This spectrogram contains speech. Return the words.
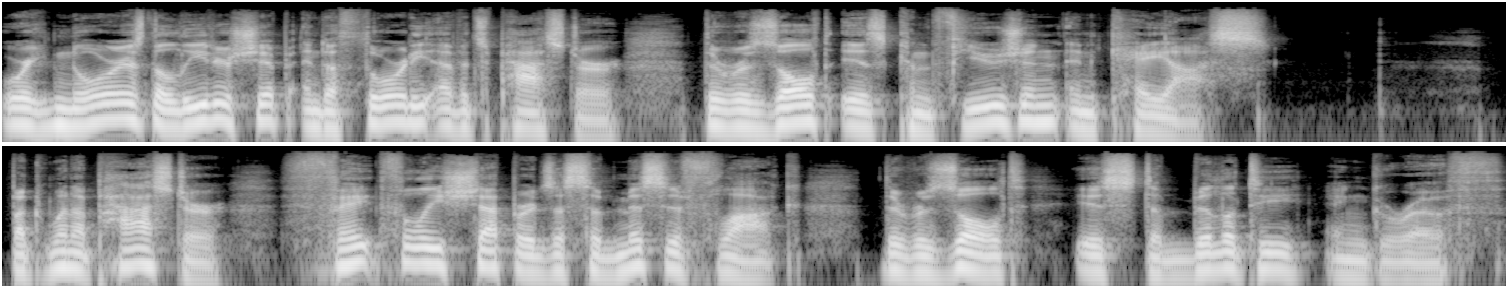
or ignores the leadership and authority of its pastor, the result is confusion and chaos. But when a pastor faithfully shepherds a submissive flock, the result is stability and growth.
